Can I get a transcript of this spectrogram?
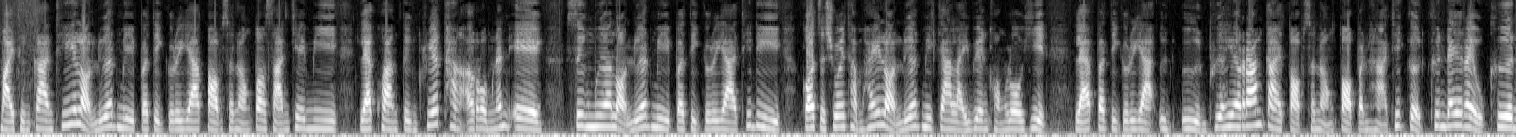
หมายถึงการที่หลอดเลือดมีปฏิกิริยาตอบสนองต่อสารเคมี และความตึงเครียดทางอารมณ์นั่นเอง ซึ่งเมื่อหลอดเลือดมีปฏิกิริยาที่ดี ก็จะช่วยทำให้หลอดเลือดมีการไหลเวียนของโลหิต และปฏิกิริยาอื่น ๆ เพื่อให้ร่างกายตอบสนองต่อปัญหาที่เกิดขึ้นได้เร็วขึ้น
